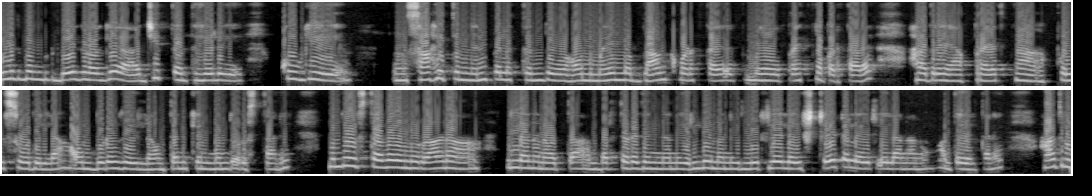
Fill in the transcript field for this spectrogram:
ಇಳಿದು ಬಂದ್ಬಿಟ್ಟು ಬೇಗ ಅಜಿತ್ ಅಂತ ಹೇಳಿ ಕೂಗಿ ಸಾಹಿತ್ಯ ನೆನಪೆಲ್ಲ ತಂದು ಅವನ ಮೈಂಡ್ನ ಬ್ಲಾಂಕ್ ಮಾಡಕ್ತಾ ಪ್ರಯತ್ನ ಪಡ್ತಾಳೆ. ಆದ್ರೆ ಆ ಪ್ರಯತ್ನ ಫಲಿಸೋದಿಲ್ಲ, ಅವನ್ ಬಿಡೋದು ಇಲ್ಲ, ಅವನ್ ತನಿಖೆ ಮುಂದುವರಿಸ್ತಾನೆ. ಮುಂದುವರಿಸ್ತಾಗ ಅವನು ರಾಣ, ಇಲ್ಲ ನಾನು ಅವತ್ತ ದಿನ ನಾನು ಎಲ್ಲೂ ನಾನು ಇಲ್ಲಿ ಇರ್ಲಿಲ್ಲ, ಈ ಸ್ಟೇಟ್ ಅಲ್ಲೇ ಇರ್ಲಿಲ್ಲ ನಾನು, ಅಂತ ಹೇಳ್ತಾನೆ. ಆದ್ರೂ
